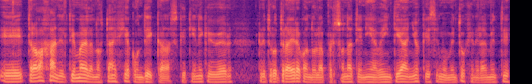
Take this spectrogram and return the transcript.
eh, trabajan el tema de la nostalgia con décadas, que tiene que ver retrotraer a cuando la persona tenía 20 años, que es el momento generalmente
